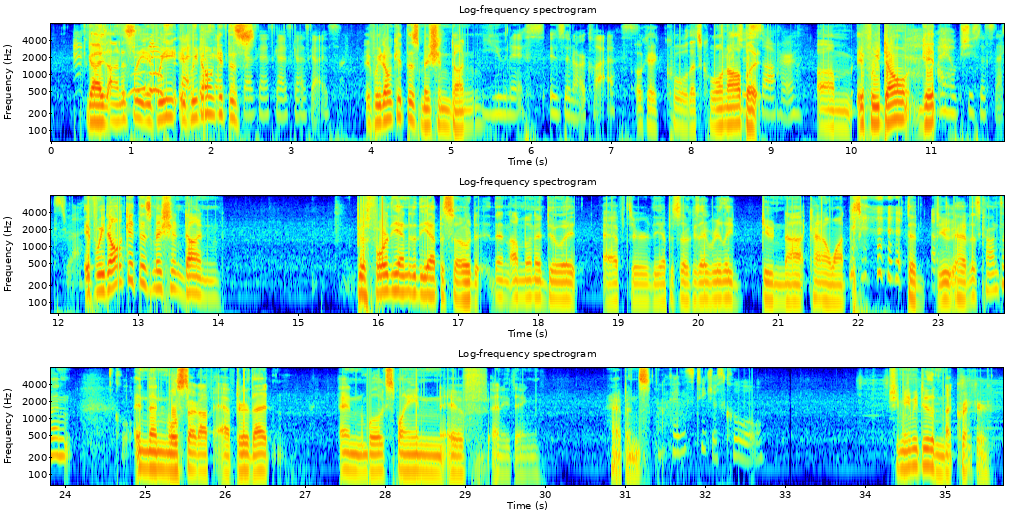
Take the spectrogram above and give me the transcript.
Guys, honestly, if we if Guys, we guys, don't guys, get this guys, guys, guys, guys, guys, if we don't get this mission done, Eunice is in our class. okay, cool, that's cool and I all, just but saw her. um, if we don't get I hope she sits next to us. if we don't get this mission done before the end of the episode, then I'm gonna do it after the episode because I really do not kind of want this to do have this content, cool. and then we'll start off after that, and we'll explain if anything happens. Okay, this teacher's cool. She made me do the Nutcracker.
